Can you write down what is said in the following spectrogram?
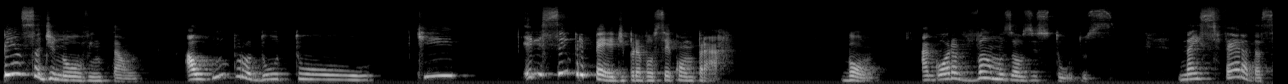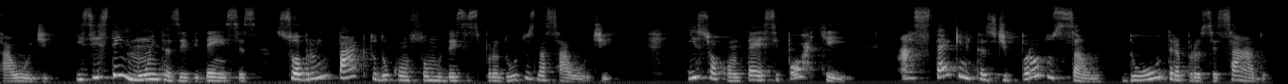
Pensa de novo então, algum produto que ele sempre pede para você comprar. Bom, agora vamos aos estudos. Na esfera da saúde, existem muitas evidências sobre o impacto do consumo desses produtos na saúde. Isso acontece porque as técnicas de produção do ultraprocessado,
